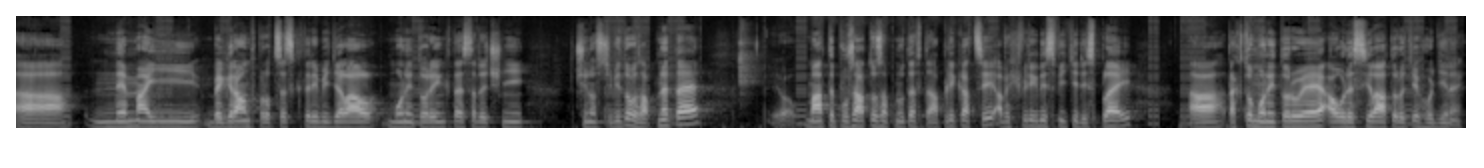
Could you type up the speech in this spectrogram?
a nemají background proces, který by dělal monitoring té srdeční činnosti. Vy to zapnete, jo, máte pořád to zapnuté v té aplikaci a ve chvíli, kdy svítí display, a tak to monitoruje a odesílá to do těch hodinek.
